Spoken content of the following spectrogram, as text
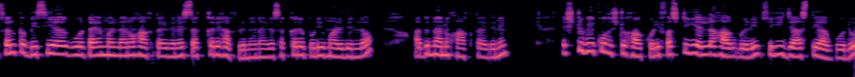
ಸ್ವಲ್ಪ ಬಿಸಿಯಾಗುವ ಟೈಮಲ್ಲಿ ನಾನು ಹಾಕ್ತಾ ಇದ್ದೇನೆ. ಸಕ್ಕರೆ ಹಾಕ್ತೇನೆ ನಾನು ಸಕ್ಕರೆ ಪುಡಿ ಮಾಡಿದ್ದೀನಲ್ಲೋ ಅದನ್ನು ನಾನು ಹಾಕ್ತಾ ಇದ್ದೇನೆ. ಎಷ್ಟು ಬೇಕು ಅಷ್ಟು ಹಾಕ್ಕೊಳ್ಳಿ. ಫಸ್ಟಿಗೆ ಎಲ್ಲ ಹಾಕಬೇಡಿ. ಸಿಹಿ ಜಾಸ್ತಿ ಆಗ್ಬೋದು.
